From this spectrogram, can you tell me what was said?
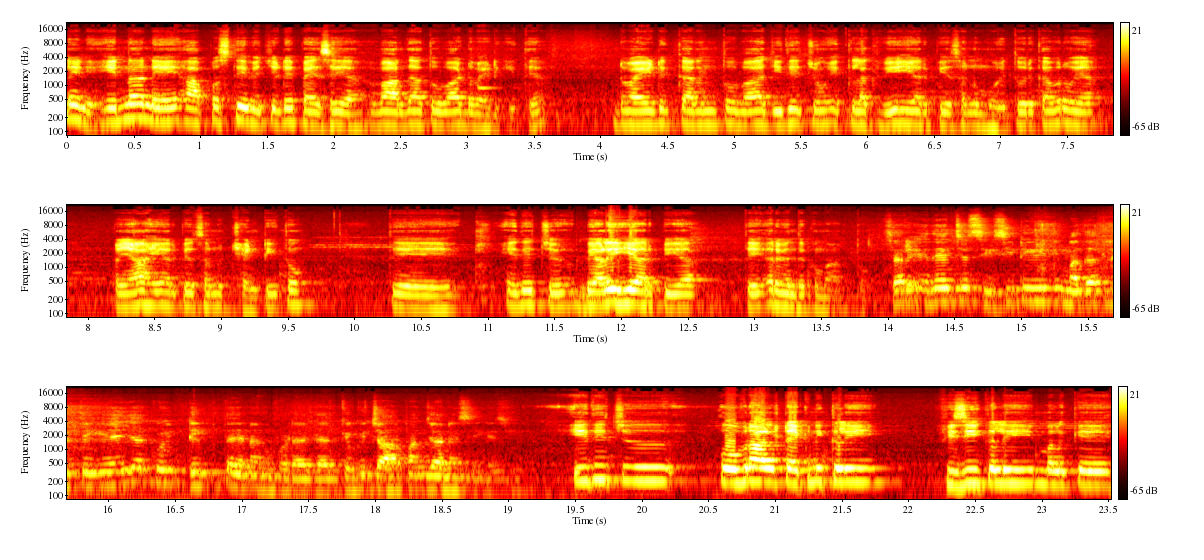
ਨਹੀਂ ਨਹੀਂ ਇਹਨਾਂ ਨੇ ਆਪਸ ਦੇ ਵਿੱਚ ਜਿਹੜੇ ਪੈਸੇ ਆ ਵਾਰਦਾਤ ਤੋਂ ਬਾਅਦ ਡਿਵਾਈਡ ਕੀਤੇ ਆ। ਡਿਵਾਈਡ ਕਰਨ ਤੋਂ ਬਾਅਦ ਜਿਹਦੇ ਚੋਂ 120000 ਰੁਪਏ ਸਾਨੂੰ ਮੋਹਿਤ ਤੋਂ ਰਿਕਵਰ ਹੋਇਆ 50000 ਰੁਪਏ ਸਾਨੂੰ ਛੈਂਟੀ ਤੋਂ ਤੇ ਇਹਦੇ ਚ 42000 ਰੁਪਇਆ ਤੇ ਅਰਵਿੰਦ ਕੁਮਾਰ ਤੋਂ। ਸਰ ਇਹਦੇ ਵਿੱਚ ਸੀਸੀਟੀਵੀ ਦੀ ਮਦਦ ਲਿੱਤੀ ਗਈ ਹੈ ਜਾਂ ਕੋਈ ਟਿਪ ਤੇ ਇਹਨਾਂ ਨੂੰ ਫੜਿਆ ਗਿਆ? ਕਿਉਂਕਿ 4-5 ਜਾਣੇ ਸੀਗੇ ਜੀ। ਇਹਦੇ ਚ ਓਵਰਆਲ ਟੈਕਨੀਕਲੀ ਫਿਜ਼ੀਕਲੀ ਮਤਲਬ ਕਿ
